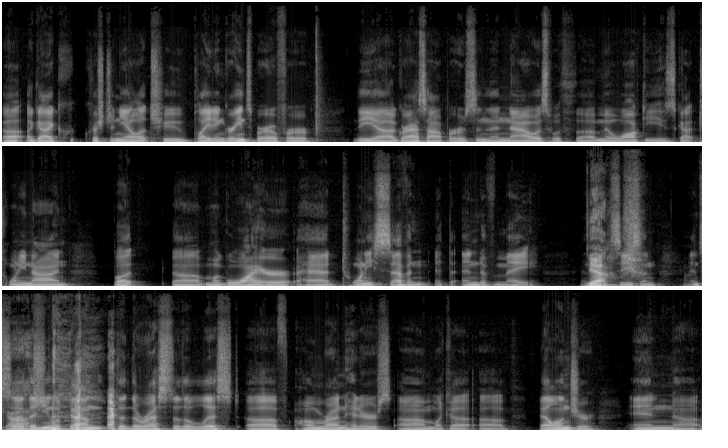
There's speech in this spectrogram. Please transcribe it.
uh, a guy Christian Yelich who played in Greensboro for the uh, Grasshoppers, and then now is with uh, Milwaukee. He's got 29, but uh, McGwire had 27 at the end of May in Yeah. that season. And so then you look down the, the rest of the list of home run hitters, um, like a, a Bellinger in uh,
